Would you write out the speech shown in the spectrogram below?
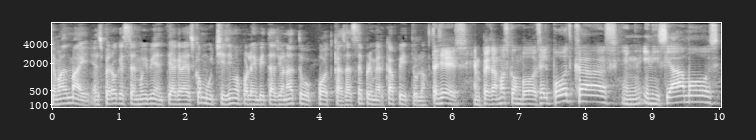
¿Qué más, May? Espero que estés muy bien. Te agradezco muchísimo por la invitación a tu podcast, a este primer capítulo. Telles, empezamos con vos el podcast, in- iniciamos.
